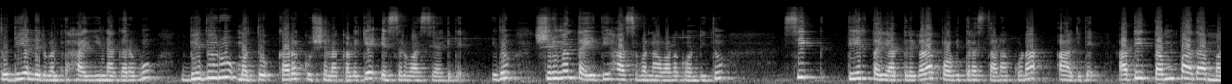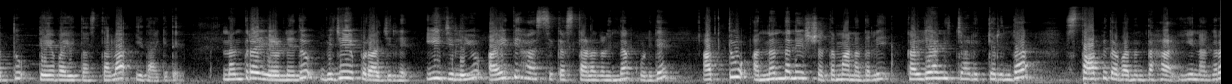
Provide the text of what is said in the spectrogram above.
ತುದಿಯಲ್ಲಿರುವಂತಹ ಈ ನಗರವು ಬಿದುರು ಮತ್ತು ಕರಕುಶಲ ಕಲೆಗೆ ಹೆಸರುವಾಸಿಯಾಗಿದೆ. ಇದು ಶ್ರೀಮಂತ ಇತಿಹಾಸವನ್ನು ಒಳಗೊಂಡಿದ್ದು. ಸಿಖ್ ತೀರ್ಥಯಾತ್ರಿಗಳ ಪವಿತ್ರ ಸ್ಥಳ ಕೂಡ ಆಗಿದೆ. ಅತಿ ತಂಪಾದ ಮತ್ತು ದೇವಯುತ ಸ್ಥಳ ಇದಾಗಿದೆ. ನಂತರ ಏಳನೇದು, ವಿಜಯಪುರ ಜಿಲ್ಲೆ. ಈ ಜಿಲ್ಲೆಯು ಐತಿಹಾಸಿಕ ಸ್ಥಳಗಳಿಂದ ಕೂಡಿದೆ. ಹತ್ತು ಹನ್ನೊಂದನೇ ಶತಮಾನದಲ್ಲಿ ಕಲ್ಯಾಣಿ ಚಾಲುಕ್ಯರಿಂದ ಸ್ಥಾಪಿತವಾದಂತಹ ಈ ನಗರ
